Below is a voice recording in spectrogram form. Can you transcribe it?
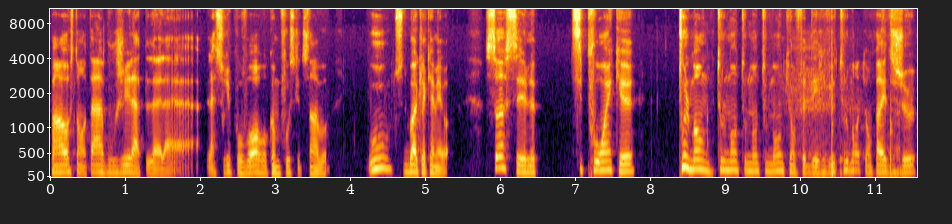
passes ton temps à bouger la, la- la- la souris pour voir comme il faut ce que tu t'en vas. Ou tu te bats avec la caméra. Ça, c'est le petit point que tout le monde, tout le monde, tout le monde, tout le monde qui ont fait des reviews, tout le monde qui ont parlé du jeu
